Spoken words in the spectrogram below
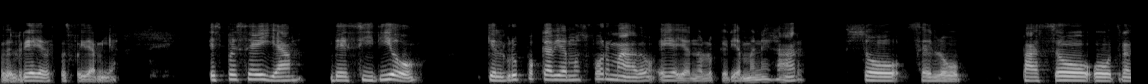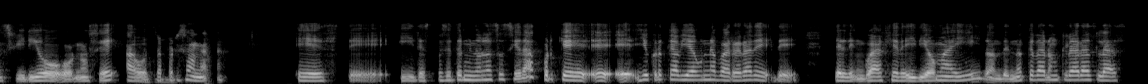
Lo del RIA ya después fue idea mía. Después ella decidió que el grupo que habíamos formado, ella ya no lo quería manejar, so, se lo pasó o transfirió o no sé a otra persona este, y después se terminó la sociedad, porque eh, eh, yo creo que había una barrera de, de, lenguaje, de idioma ahí, donde no quedaron claras las,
